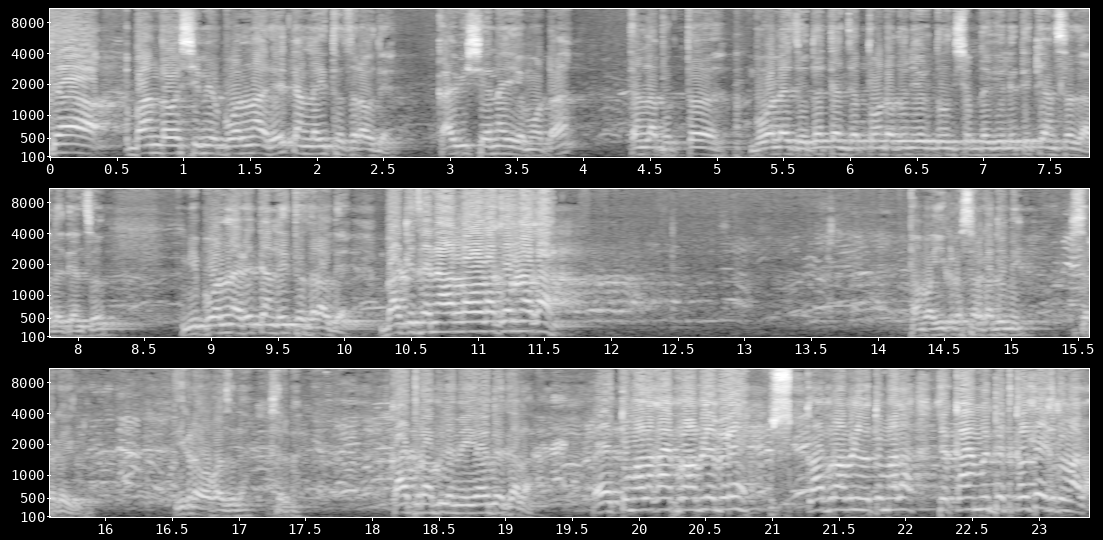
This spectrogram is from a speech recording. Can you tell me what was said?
त्या बांधवाशी मी बोलणार आहे त्यांना इथंच राहू द्या. काय विषय नाही आहे मोठा. त्यांना फक्त बोलायचं होतं त्यांच्या तोंडातून एक दोन शब्द गेले ते कॅन्सल झालं त्यांचं. मी बोलणार आहे त्यांना इथंच राहू द्या बाकीचा आरडाओरडा करू नका. थांबा इकडं सरका तुम्ही. सरका इकडं. इकडं हो बाजूला सरका. काय प्रॉब्लेम आहे? येऊ दे त्याला. ए, तुम्हाला काय प्रॉब्लेम रे? काय प्रॉब्लेम आहे तुम्हाला? ते काय म्हणतात कळतंय का तुम्हाला?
